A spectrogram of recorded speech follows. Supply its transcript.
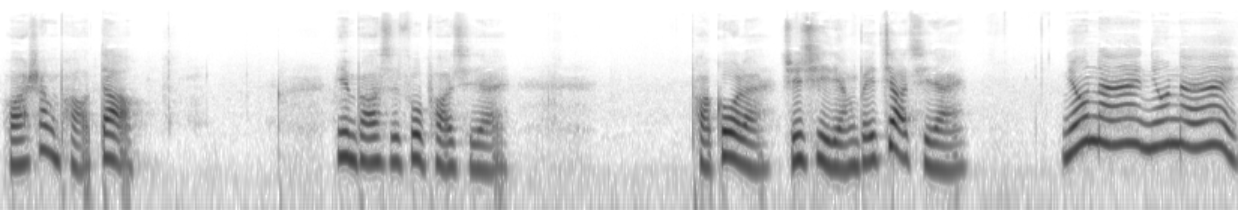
滑上跑道。面包师傅跑起来，跑过来，举起量杯，叫起来：“牛奶，牛奶！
